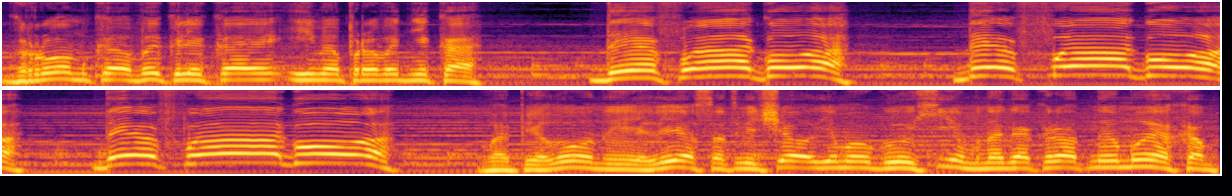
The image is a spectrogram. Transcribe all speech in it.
громко выкликая имя проводника. «Дефаго! Дефаго! Дефаго!» Вопил он, и лес отвечал ему глухим многократным эхом,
